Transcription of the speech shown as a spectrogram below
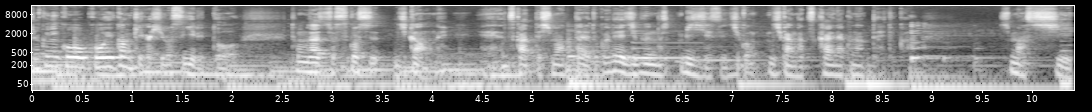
逆にこう交友関係が広すぎると友達と過ごす時間をね、えー、使ってしまったりとかで自分のビジネスで時時間が使えなくなったりとかしますし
